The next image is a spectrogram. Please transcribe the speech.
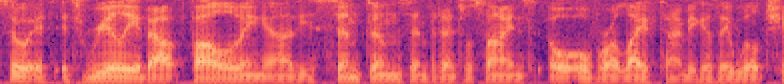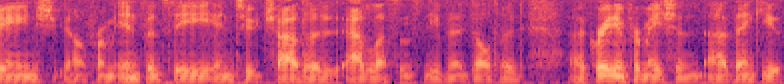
So it's it's really about following uh, these symptoms and potential signs o- over a lifetime because they will change you know, from infancy into childhood, adolescence, and even adulthood. Uh, great information. Uh, thank you.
